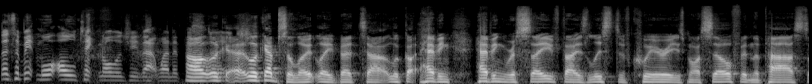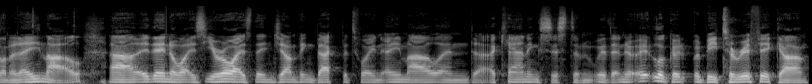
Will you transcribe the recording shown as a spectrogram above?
That's a bit more old technology that one. oh, look, uh, look, absolutely. But uh, look, having having received those list of queries myself in the past on an email, uh, then always you're always then jumping back between email and accounting system with. And it, look, it would be terrific um,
